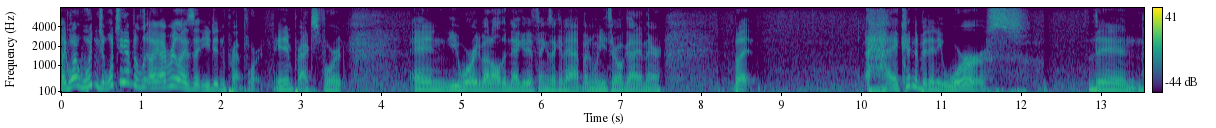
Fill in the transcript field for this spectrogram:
Like, why wouldn't you? What you have to? I I realize that you didn't prep for it. You didn't practice for it, and you worried about all the negative things that could happen when you throw a guy in there. But it couldn't have been any worse than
